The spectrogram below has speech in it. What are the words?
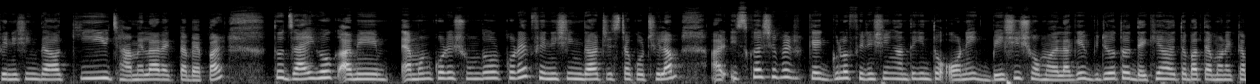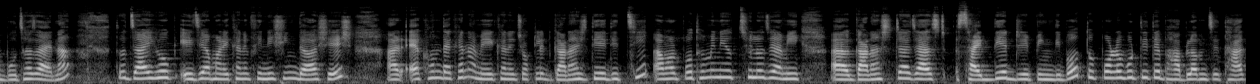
ফিনিশিং দেওয়া কি ঝামেলার একটা ব্যাপার। তো যাই হোক, আমি এমন করে সুন্দর করে ফিনিশিং দেওয়ার চেষ্টা করছিলাম। আর স্কোয়ার শেপের কেকগুলো ফিনিশিং আনতে কিন্তু অনেক বেশি সময় লাগে। ভিডিওতে দেখে হয়তো বা তেমন একটা বোঝা যায় না। তো যাই হোক, এই যে আমার এখানে ফিনিশিং দেওয়া শেষ। আর এখন দেখেন, আমি এখানে চকলেট গানাশ দিয়ে দিচ্ছি। আমার প্রথমে নিয়ত ছিল যে আমি গানাশটা জাস্ট সাইড দিয়ে ড্রিপিং দিব। তো পরবর্তীতে ভাবলাম যে থাক,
